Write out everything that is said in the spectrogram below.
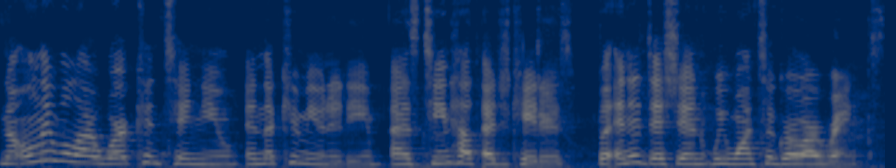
Not only will our work continue in the community as teen health educators, but in addition, we want to grow our ranks.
